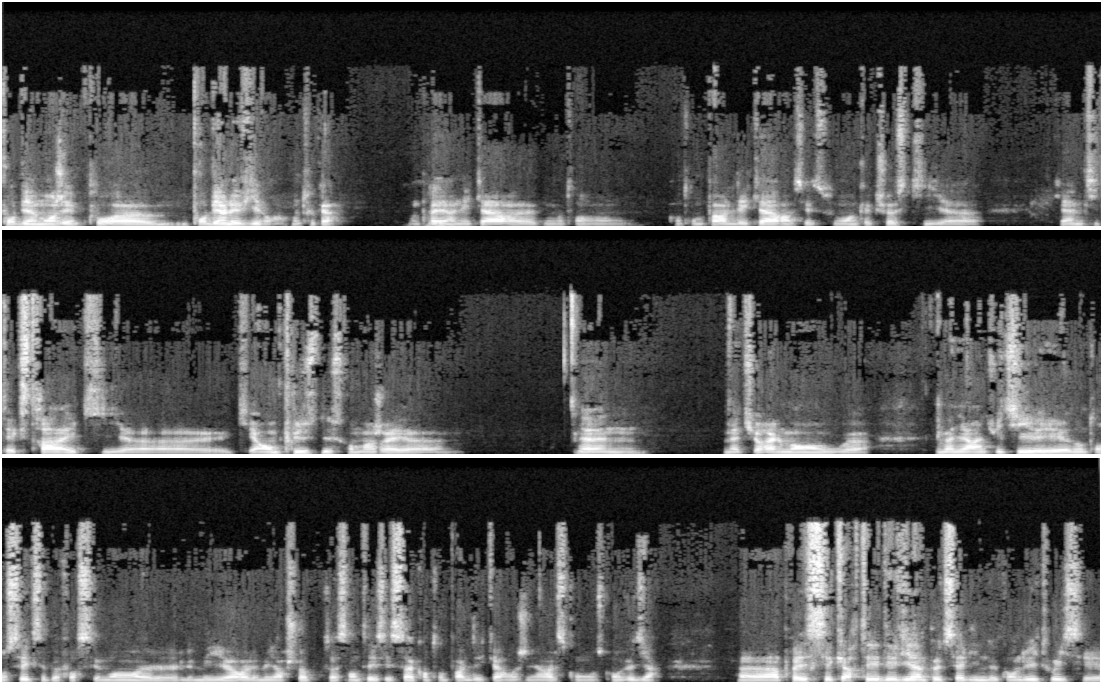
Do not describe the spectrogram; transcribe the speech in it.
pour bien manger, pour, euh, pour bien le vivre, en tout cas. Après, un écart, euh, quand on, quand on parle d'écart, c'est souvent quelque chose qui, euh, qui a un petit extra et qui, qui est en plus de ce qu'on mangerait naturellement ou de manière intuitive et dont on sait que c'est pas forcément le meilleur le meilleur choix pour sa santé. C'est ça quand on parle d'écart en général, ce qu'on ce qu'on veut dire. après, s'écarter, dévier un peu de sa ligne de conduite, oui, c'est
